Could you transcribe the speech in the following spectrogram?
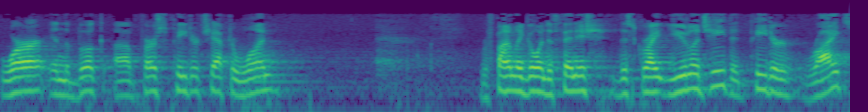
were in the book of 1 Peter chapter 1. We're finally going to finish this great eulogy that Peter writes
